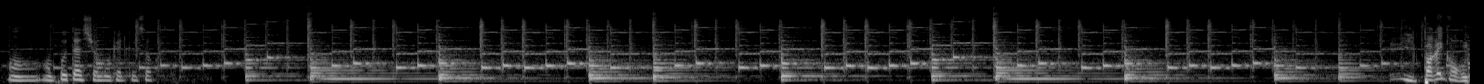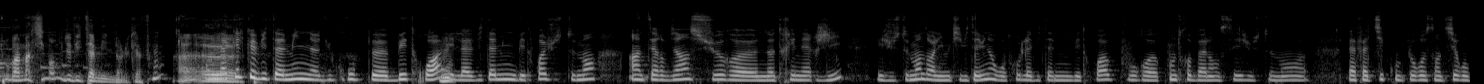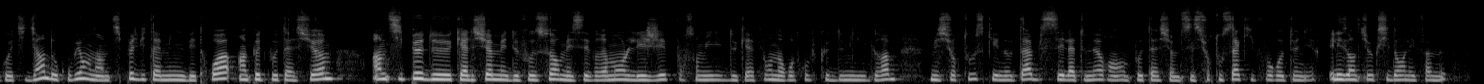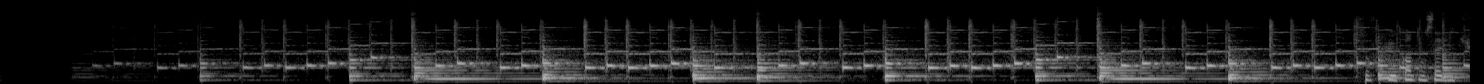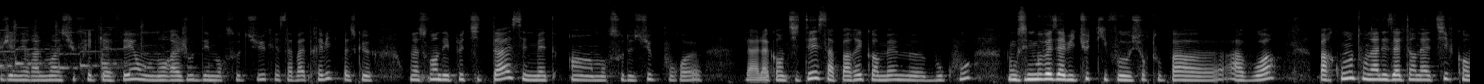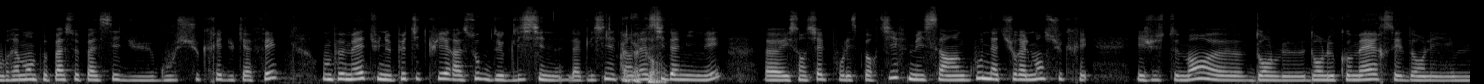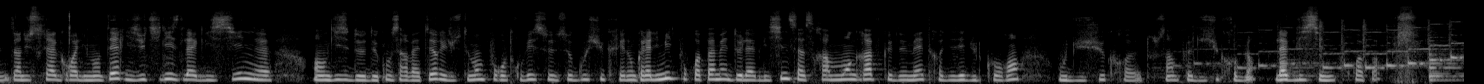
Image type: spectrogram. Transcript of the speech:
en, en potassium, en quelque sorte. Paraît qu'on retrouve un maximum de vitamines dans le café. hein, On a euh, quelques vitamines du groupe euh, B3 Mm. et la vitamine B3 justement intervient sur euh, notre énergie et justement dans les multivitamines on retrouve la vitamine B3 pour euh, contrebalancer justement la fatigue qu'on peut ressentir au quotidien. Donc oui, on a un petit peu de vitamine B3, un peu de potassium, un petit peu de calcium et de phosphore, mais c'est vraiment léger pour 100 ml de café, on n'en retrouve que 2 mg. Mais surtout, ce qui est notable, c'est la teneur en potassium. C'est surtout ça qu'il faut retenir. Et les antioxydants, les fameux. Sauf que quand on s'habitue généralement à sucrer le café, on en rajoute des morceaux de sucre et ça va très vite parce que on a souvent des petites tasses et de mettre un morceau de sucre pour euh, la, la quantité, ça paraît quand même euh, beaucoup. Donc c'est une mauvaise habitude qu'il faut surtout pas euh, avoir. Par contre, on a des alternatives quand vraiment on ne peut pas se passer du goût sucré du café. On peut mettre une petite cuillère à soupe de glycine. La glycine est Ah, un acide aminé euh, essentiel pour les sportifs, mais ça a un goût naturellement sucré. Et justement, euh, dans, le, commerce et dans les industries agroalimentaires, ils utilisent la glycine euh, en guise de, de conservateur et justement pour retrouver ce, ce goût sucré. Donc à la limite, pourquoi pas mettre de la glycine? Ça sera moins grave que de mettre des édulcorants ou du sucre euh, tout simple, du sucre blanc. La glycine, pourquoi pas?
